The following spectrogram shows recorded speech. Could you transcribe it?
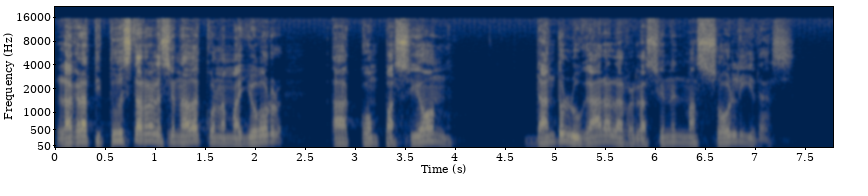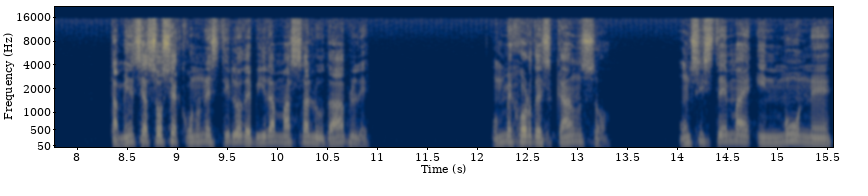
La gratitud está relacionada con la mayor ah, compasión, dando lugar a las relaciones más sólidas. También se asocia con un estilo de vida más saludable, un mejor descanso, un sistema inmune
